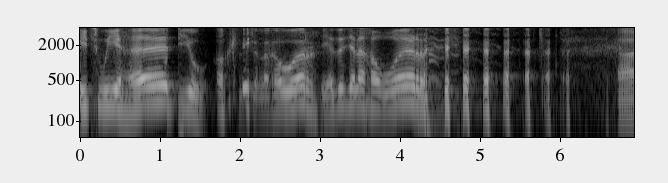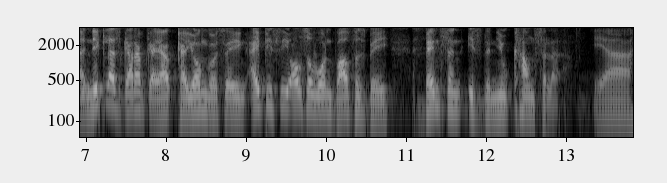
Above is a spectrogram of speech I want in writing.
It's we hurt you. Okay. Het julle gehoor? Ja, het julle gehoor. Uh, Niklas Garab Kayongo saying IPC also won Walvis Bay. Benson is the new councillor. Yeah,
